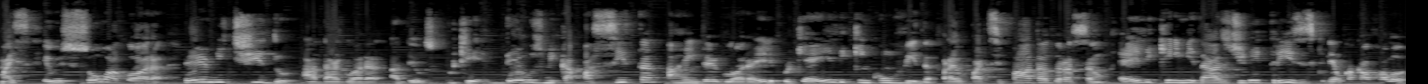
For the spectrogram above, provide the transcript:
mas eu sou agora permitido a dar glória a Deus, porque Deus me capacita a render glória a Ele, porque é Ele quem convida para eu participar da adoração, é Ele quem me dá as diretrizes, que nem o Cacau falou,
